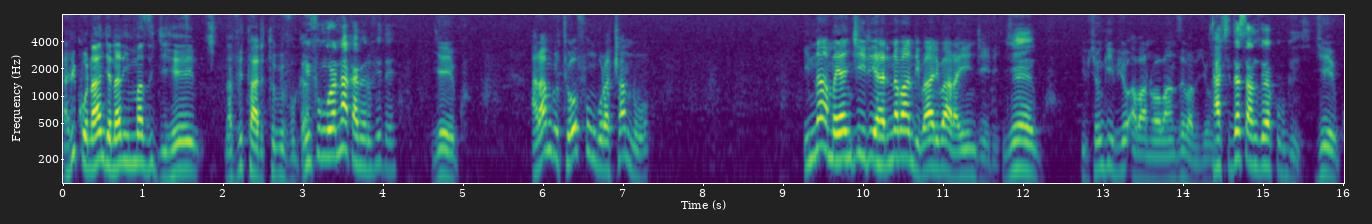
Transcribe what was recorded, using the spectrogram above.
Ariko nanjye nari maze igihe na vitari tubivuga. Wifungura nta kamera ufite? Yego. Arambwira uti wowe fungura cano inama yangiriye hari n'abandi bari barayingiriye yego. Ibyo ngibyo abantu babanze babyumva nta kidasanzwe yakubwiye. Yego.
